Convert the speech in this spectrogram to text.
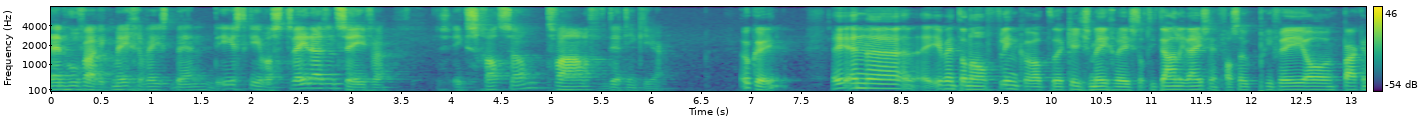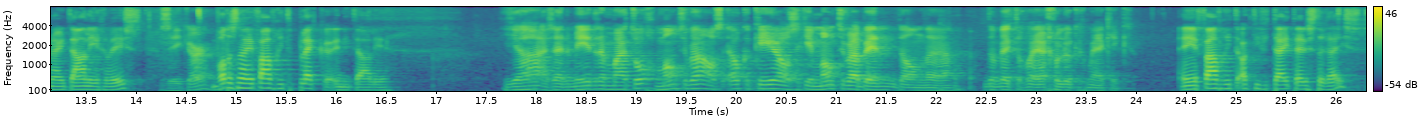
En hoe vaak ik mee geweest ben? De eerste keer was 2007. Dus ik schat zo'n 12 of 13 keer. Oké. Hey, en uh, je bent dan al flink wat uh, keertjes mee geweest op de Italië-reis. En vast ook privé al een paar keer naar Italië geweest. Zeker. Wat is nou je favoriete plek in Italië? Ja, er zijn er meerdere, maar toch, Mantua, als elke keer als ik in Mantua ben, dan, uh, dan ben ik toch wel erg gelukkig, merk ik. En je favoriete activiteit tijdens de reis?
